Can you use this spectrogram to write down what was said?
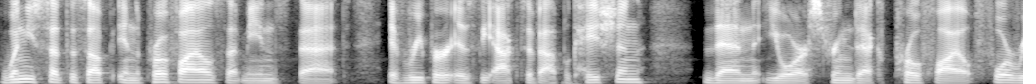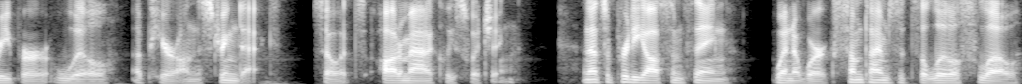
When you set this up in the profiles, that means that if Reaper is the active application, then your Stream Deck profile for Reaper will appear on the Stream Deck. So it's automatically switching. And that's a pretty awesome thing when it works. Sometimes it's a little slow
